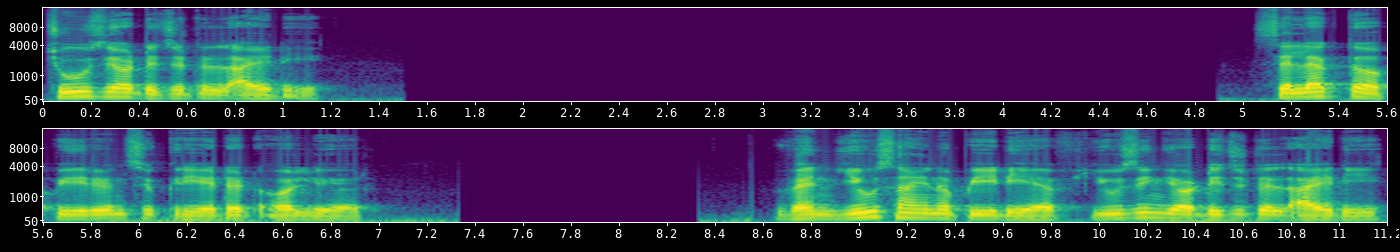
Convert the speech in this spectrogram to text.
Choose your digital ID. Select the appearance you created earlier. When you sign a PDF using your digital ID,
